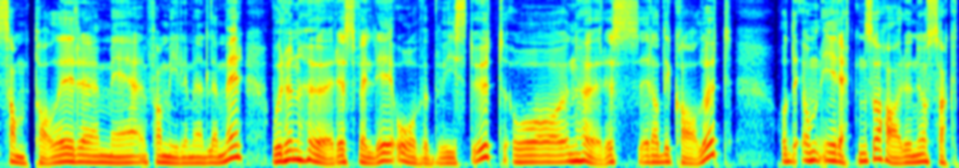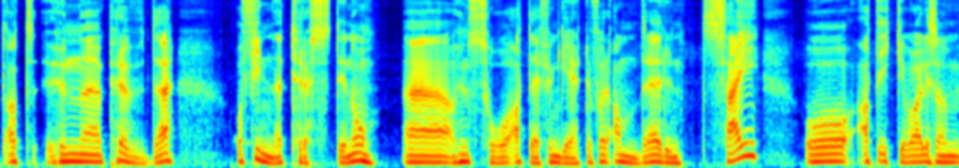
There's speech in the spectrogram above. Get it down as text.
samtaler med familiemedlemmer, hvor hun høres veldig overbevist ut, og hun høres radikal ut. Og det, om, i retten så har hun jo sagt at hun eh, prøvde å finne trøst i noe. Uh, hun så at det fungerte for andre rundt seg, og at det ikke var liksom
